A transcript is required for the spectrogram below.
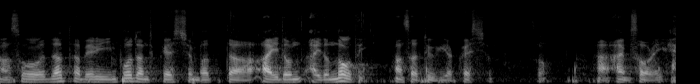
Uh, so that's a very important question, but uh, I don't I don't know the answer to your question. Uh, I'm sorry.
